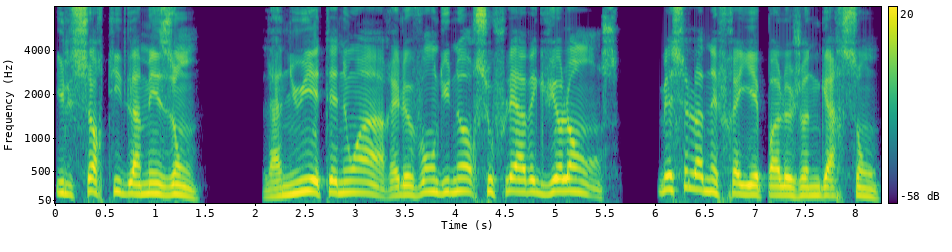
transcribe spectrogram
il sortit de la maison. La nuit était noire et le vent du nord soufflait avec violence, mais cela n'effrayait pas le jeune garçon.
